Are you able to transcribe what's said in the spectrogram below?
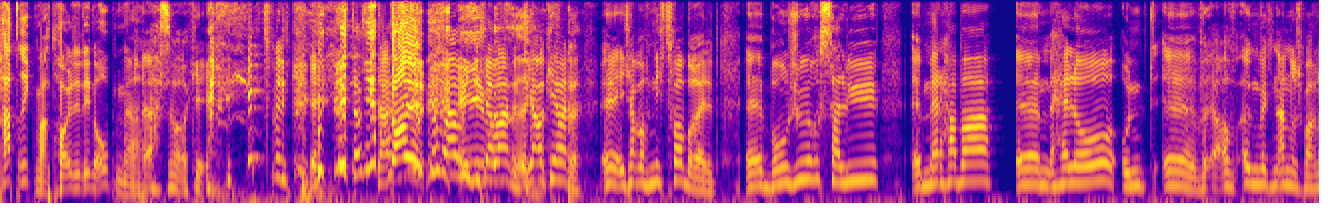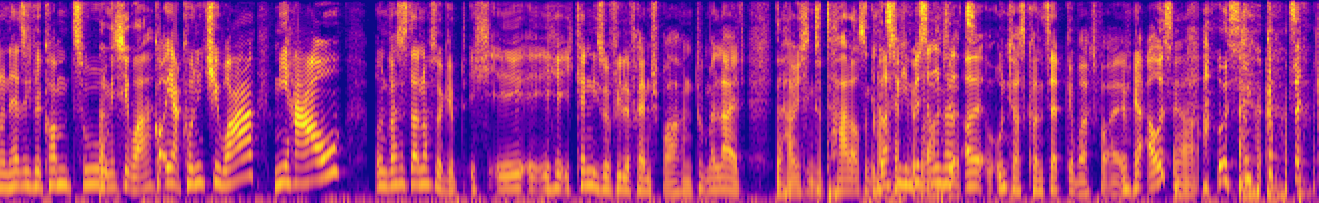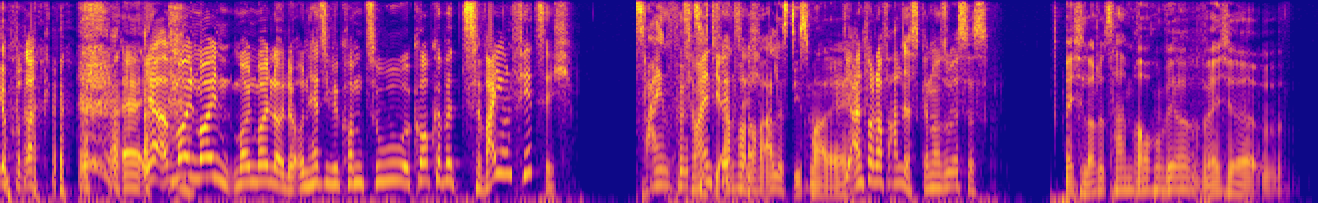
Patrick macht heute den Opener. Ach so, okay. Jetzt bin ich. Das, Ja, das, toll. das habe ich nicht erwartet. Ja, okay, warte. Äh, Ich habe auch nichts vorbereitet. Äh, bonjour, salut, äh, merhaba, ähm, hello und äh, auf irgendwelchen anderen Sprachen. Und herzlich willkommen zu. Konnichiwa. Ko ja, Konnichiwa, Ni Hao und was es da noch so gibt. Ich, äh, ich, ich kenne nicht so viele Fremdsprachen. Tut mir leid. Da habe ich ihn total aus dem Du hast Konzept mich ein bisschen gebracht unter, äh, unter das Konzept gebracht, vor allem. Ja, aus, Ja. aus dem Konzept gebracht. äh, ja, moin, moin, moin, moin, Leute. Und herzlich willkommen zu Koopköppe 42. 42, 42. die Antwort auf alles diesmal, ey. Die Antwort auf alles, genau so ist es. Welche Lottozahlen brauchen wir? Welche.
